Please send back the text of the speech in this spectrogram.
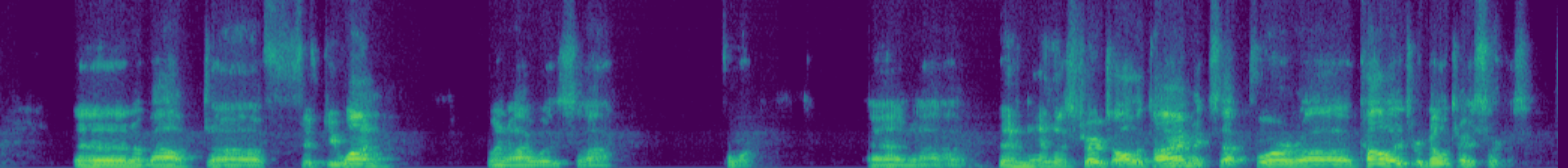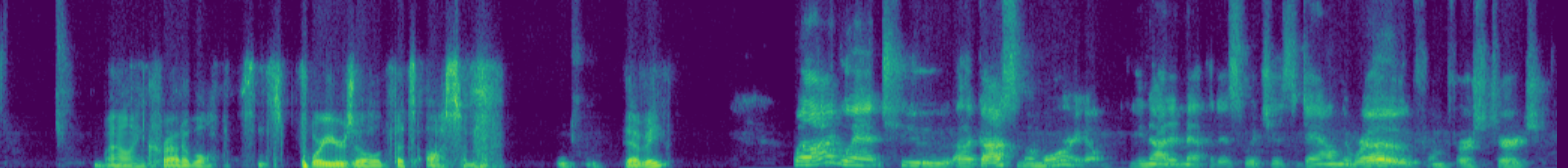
at about uh, 51 when I was uh, four. And uh, been in this church all the time except for uh, college or military service. Wow, incredible. Since four years old. That's awesome. Debbie? Well, I went to uh, Goss Memorial United Methodist, which is down the road from First Church.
